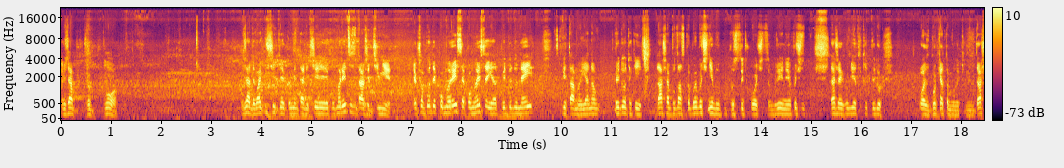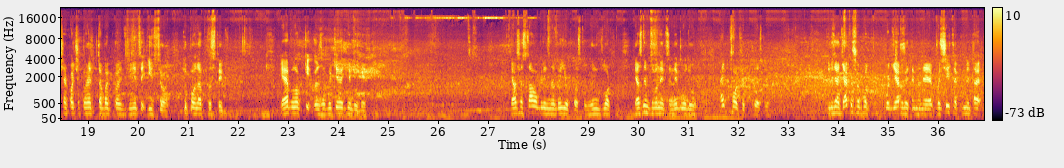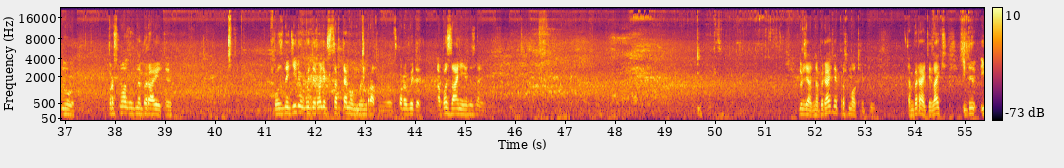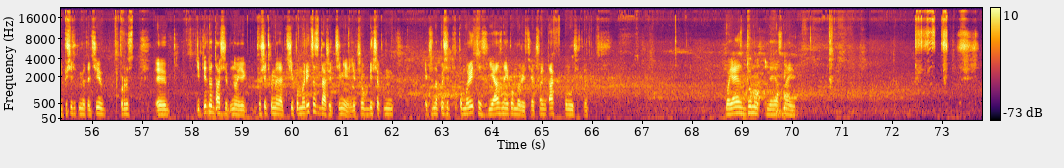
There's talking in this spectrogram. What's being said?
Друзі, ну. Друзі, давай пишіть коментарі, чи помириться з чи ні. Якщо буде помирися, помирися, я піду до неї з квітами. Я на... прийду такий, Даша, будь ласка, вибач, ні, простить хочеться. Блін, я хочу. Даша, як я такий піду. Ось, букетом великим. Даша, я хочу перед тобою подзвонитися і все. Тупо вона простить. Я блоки... заблокувати не буду. Я вже став, блін, надаю просто, він блок. Я з ним дзвонитися не буду. Хай пофіг просто. Друзі, дякую, що поддержуєте мене. Пишіть коментар, ну, просмотрів набираєте. Бо з неділю вийде ролик з Артемом, моїм братом. Скоро вийде. Або з Ані, я не знаю. Друзі, набирайте просмотрів. Набирайте лайк і, і пишіть коментарі, чи прос, е, іти до Даші, ну, як- пишіть коментарі, чи помиритися з Даші, чи ні. Якщо більше якщо напишете помиритися, я з нею помирюся. Якщо не так, вийде. Бо я думав, не, я знаю.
